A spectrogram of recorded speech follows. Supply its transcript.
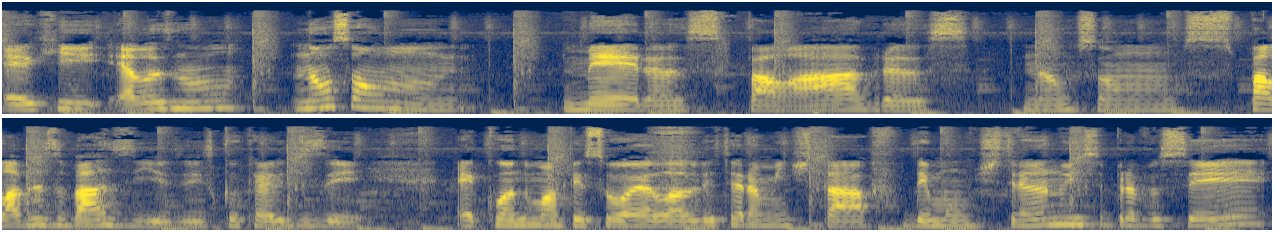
é que elas não, não são meras palavras, não são palavras vazias, é isso que eu quero dizer. É quando uma pessoa, ela literalmente está demonstrando isso pra você,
